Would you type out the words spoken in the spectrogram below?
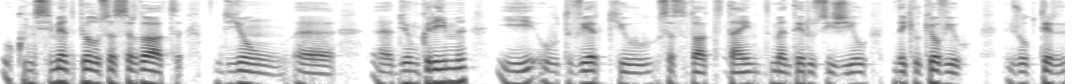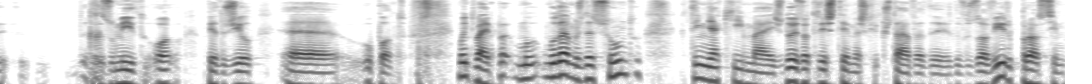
o conhecimento pelo sacerdote de um, uh, de um crime e o dever que o sacerdote tem de manter o sigilo daquilo que ouviu. Julgo ter resumido, Pedro Gil, uh, o ponto. Muito bem, mudamos de assunto. Tinha aqui mais dois ou três temas que gostava de, de vos ouvir. O próximo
